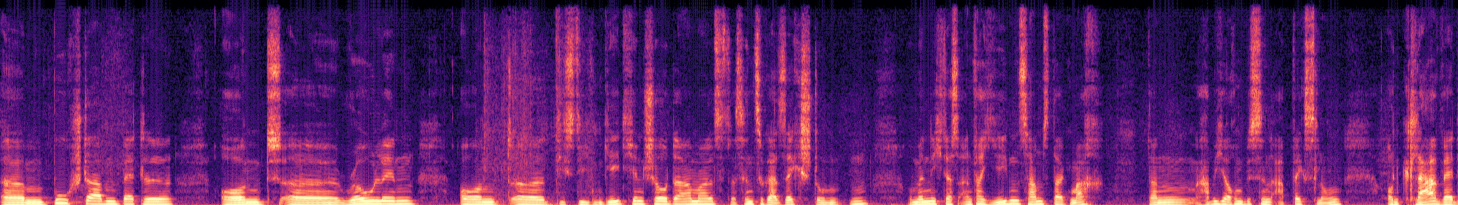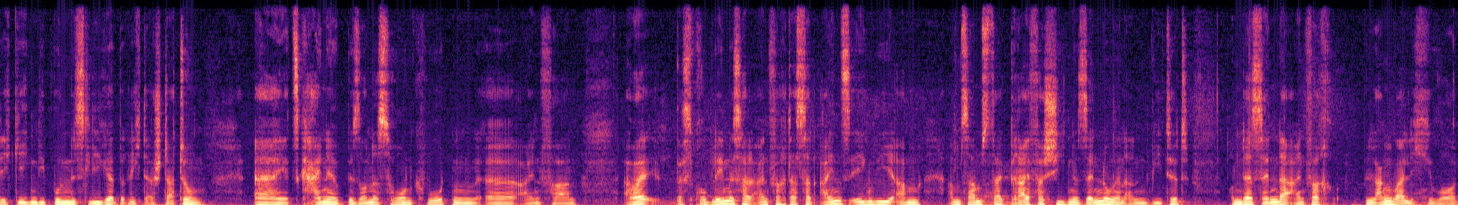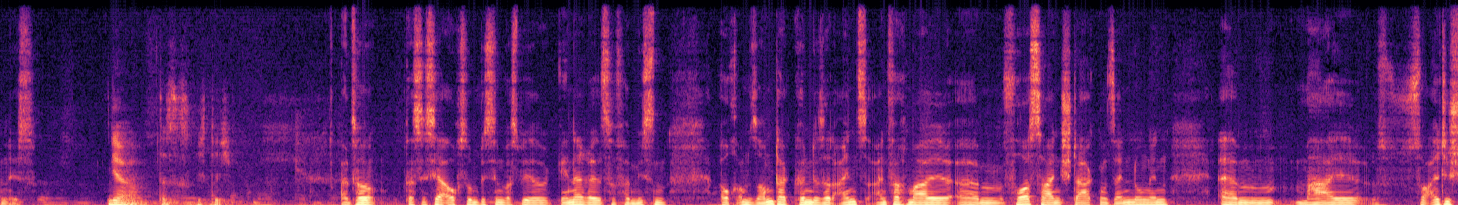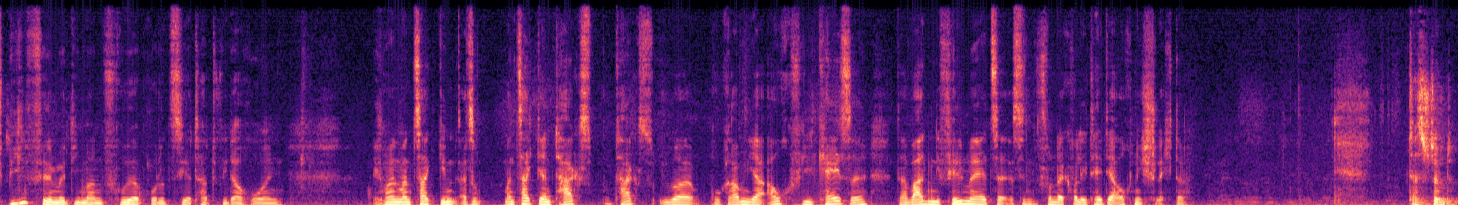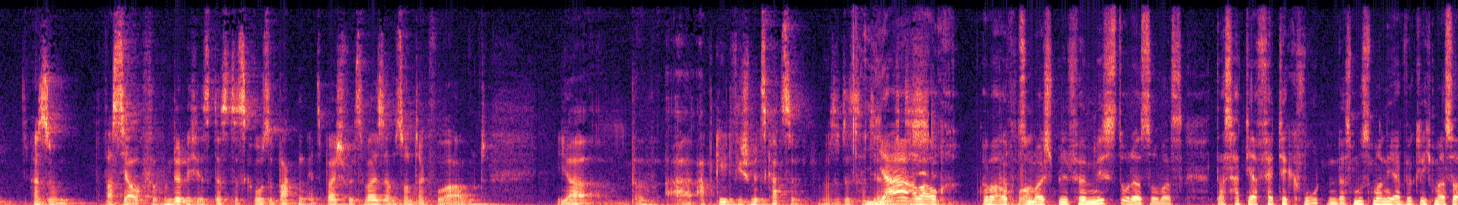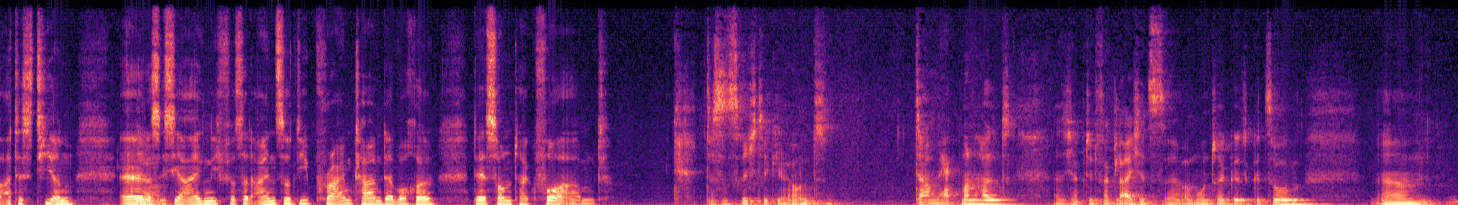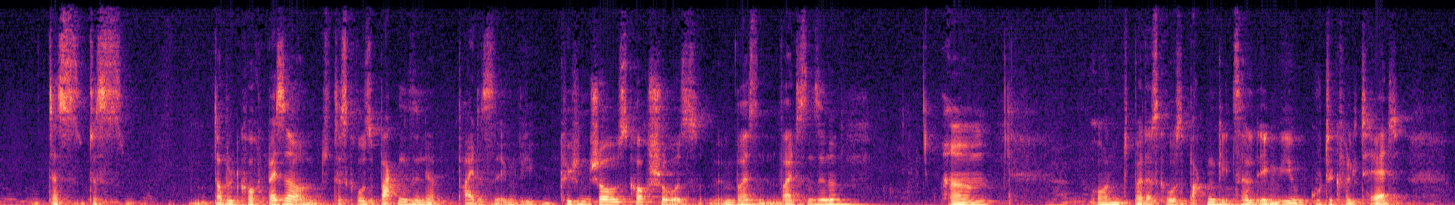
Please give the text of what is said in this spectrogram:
ähm, Buchstabenbattle und äh, Rollin und äh, die Steven Gätchen Show damals. Das sind sogar sechs Stunden. Und wenn ich das einfach jeden Samstag mache, dann habe ich auch ein bisschen Abwechslung. Und klar werde ich gegen die Bundesliga-Berichterstattung äh, jetzt keine besonders hohen Quoten äh, einfahren. Aber das Problem ist halt einfach, dass Sat 1 irgendwie am, am Samstag drei verschiedene Sendungen anbietet und der Sender einfach langweilig geworden ist. Ja, das ist richtig. Also, das ist ja auch so ein bisschen, was wir generell so vermissen. Auch am Sonntag könnte Sat 1 einfach mal ähm, vor seinen starken Sendungen ähm, mal so alte Spielfilme, die man früher produziert hat, wiederholen. Ich meine, man zeigt, also man zeigt ja im Tags, tagsüber Programm ja auch viel Käse. Da waren die Filme jetzt sind von der Qualität ja auch nicht schlechter. Das stimmt. Also was ja auch verwunderlich ist, dass das große Backen jetzt beispielsweise am Sonntagvorabend ja äh, abgeht wie Schmitz Katze. Also das hat ja, ja aber auch aber auch zum Beispiel vermisst oder sowas. Das hat ja fette Quoten. Das muss man ja wirklich mal so attestieren. Äh, ja. Das ist ja eigentlich für Sat 1 so die Primetime der Woche, der Sonntagvorabend. Das ist richtig, ja. Und da merkt man halt, also ich habe den Vergleich jetzt äh, am Montag ge gezogen, ähm, dass das doppelt kocht besser und das große Backen sind ja beides irgendwie Küchenshows, Kochshows im weitesten Sinne. Ähm, und bei das große Backen geht es halt irgendwie um gute Qualität.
